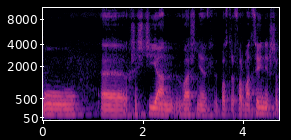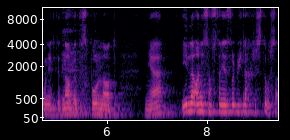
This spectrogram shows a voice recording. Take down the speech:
u chrześcijan właśnie postreformacyjnych, szczególnie tych nowych wspólnot, nie? Ile oni są w stanie zrobić dla Chrystusa.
